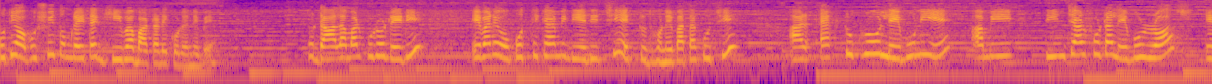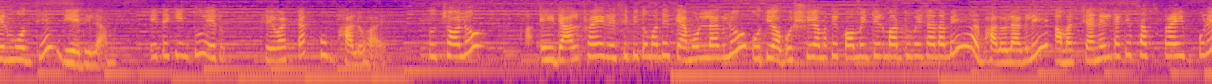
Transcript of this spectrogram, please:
অতি অবশ্যই তোমরা এটা ঘি বা বাটারে করে নেবে। তো ডাল আমার পুরো রেডি এবারে ওপর থেকে আমি দিয়ে দিচ্ছি একটু ধনে পাতা কুচি, আর এক টুকরো লেবু নিয়ে আমি তিন চার ফোঁটা লেবুর রস এর মধ্যে দিয়ে দিলাম। এতে কিন্তু এর ফ্লেভারটা খুব ভালো হয়। তো চলো এই ডাল ফ্রাইয়ের রেসিপি তোমাদের কেমন লাগল অতি অবশ্যই আমাকে কমেন্টের মাধ্যমে জানাবে, আর ভালো লাগলে আমার চ্যানেলটাকে সাবস্ক্রাইব করে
